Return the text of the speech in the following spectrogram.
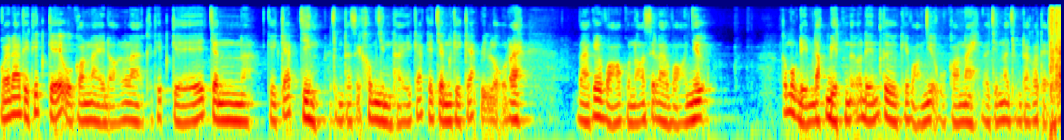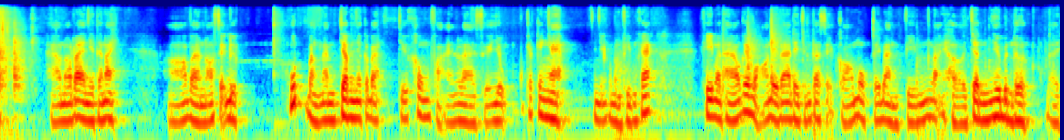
Ngoài ra thì thiết kế của con này đó là cái thiết kế chân keycap chìm. Chúng ta sẽ không nhìn thấy các cái chân keycap bị lộ ra. Và cái vỏ của nó sẽ là vỏ nhựa. Có một điểm đặc biệt nữa đến từ cái vỏ nhựa của con này đó chính là chúng ta có thể háo nó ra như thế này. Đó, và nó sẽ được hút bằng nam châm nha các bạn chứ không phải là sử dụng các cái ngàm những cái bàn phím khác khi mà tháo cái vỏ này ra thì chúng ta sẽ có một cái bàn phím lại hở chân như bình thường đây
